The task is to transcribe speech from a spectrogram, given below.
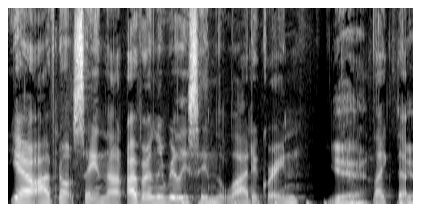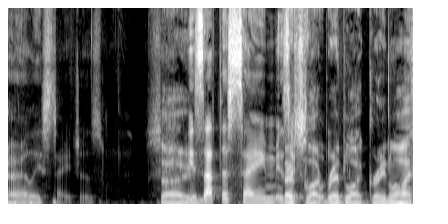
Yeah, I've not seen that. I've only really seen the lighter green, Yeah. like the Yeah. early stages. So Is that the same? Is that's it like red light, green light.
